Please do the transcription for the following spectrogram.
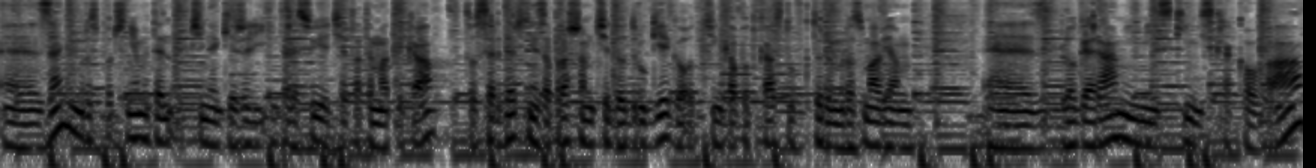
E, zanim rozpoczniemy ten odcinek, jeżeli interesuje Cię ta tematyka, to serdecznie zapraszam Cię do drugiego odcinka podcastu, w którym rozmawiam e, z blogerami miejskimi z Krakowa,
